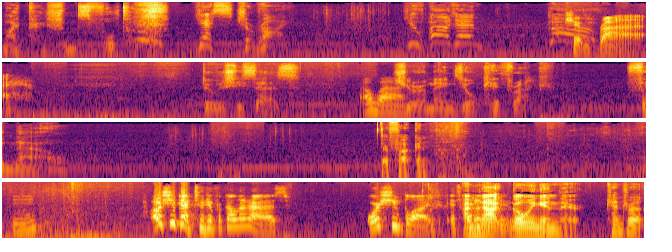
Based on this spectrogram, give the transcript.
My patience falters. Yes, Chirai. You heard him. Go! Chirai. Do as she says. Oh wow. She remains your Kithrak. For now. They're fucking. mmm Oh, she got two different colored eyes. Or she blind. It's I'm not going in there. Kendra?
